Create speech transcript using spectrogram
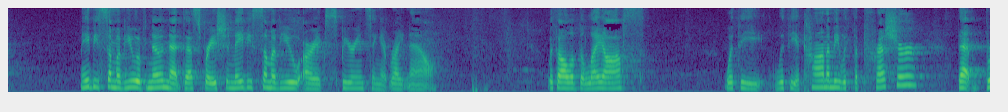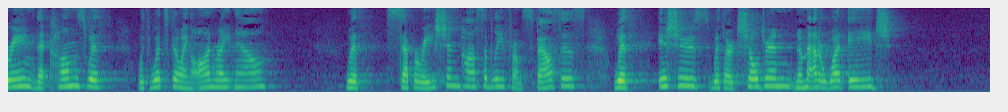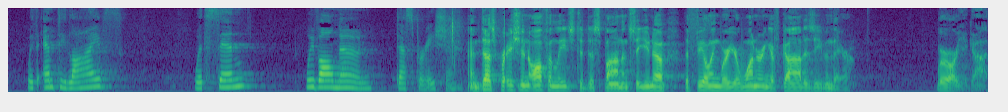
Maybe some of you have known that desperation. Maybe some of you are experiencing it right now. With all of the layoffs, with the, with the economy, with the pressure that bring that comes with with what's going on right now, with separation possibly from spouses, with issues with our children, no matter what age, with empty lives, with sin. We've all known desperation. And desperation often leads to despondency. You know, the feeling where you're wondering if God is even there. Where are you, God?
